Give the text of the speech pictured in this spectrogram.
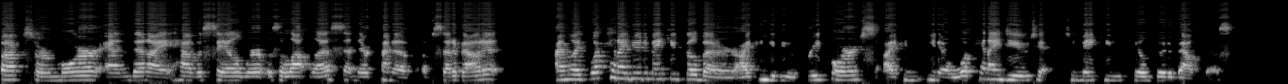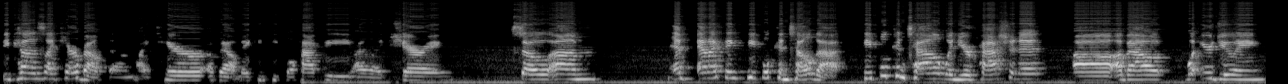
bucks or more and then I have a sale where it was a lot less and they're kind of upset about it. I'm like, what can I do to make you feel better? I can give you a free course. I can, you know, what can I do to, to make you feel good about this? Because I care about them. I care about making people happy. I like sharing. So, um, and, and I think people can tell that. People can tell when you're passionate uh, about what you're doing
